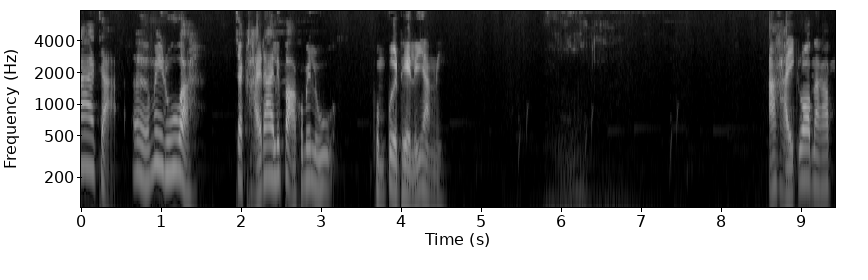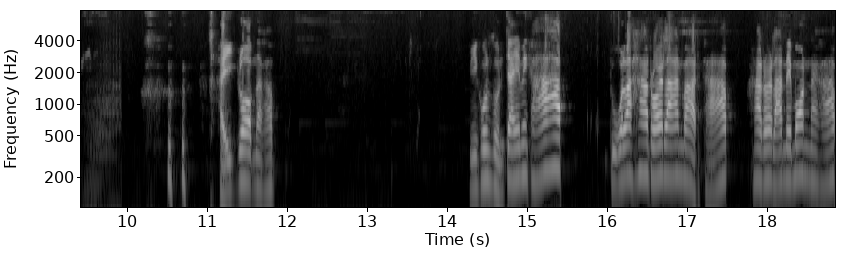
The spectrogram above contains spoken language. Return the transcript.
น่าจะ เออ ไม่รู้อะ จะขายได้หรือเปล่าก็ไม่รู้ ผมเปิดเทรดหรือยังนี่อาขายอีกรอบนะครับ ขายอีกรอบนะครับ มีคนสนใจไหมครับ ตัวละห้าร้อยล้านบาทครับห้าร้อยล้านไดมอนด์นะครับ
